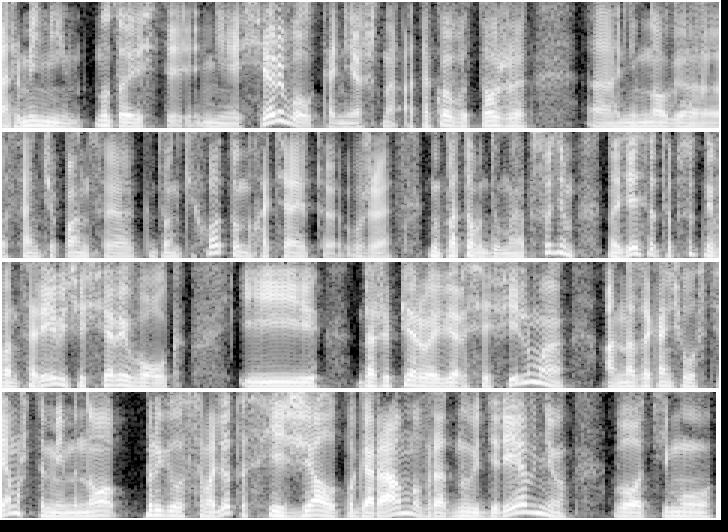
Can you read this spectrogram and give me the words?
армянин. Ну, то есть э, не серый волк, конечно, а такой вот тоже э, немного Санчо Панса к Дон Кихоту, ну, хотя это уже мы потом, думаю, обсудим, но здесь это абсолютно Иван Царевич и серый волк. И даже первая версия фильма, она заканчивалась тем, что Мимино прыгал с самолета, съезжал по горам в родную деревню, вот, ему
